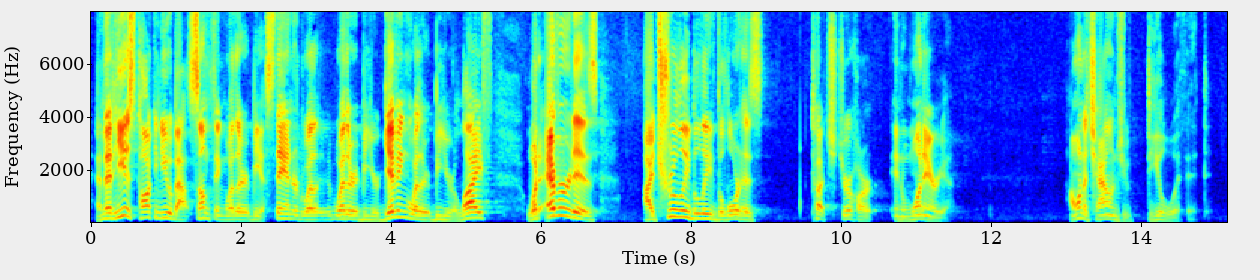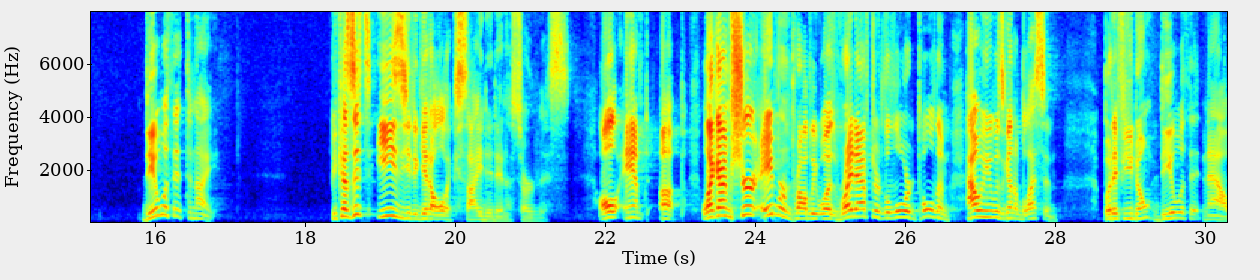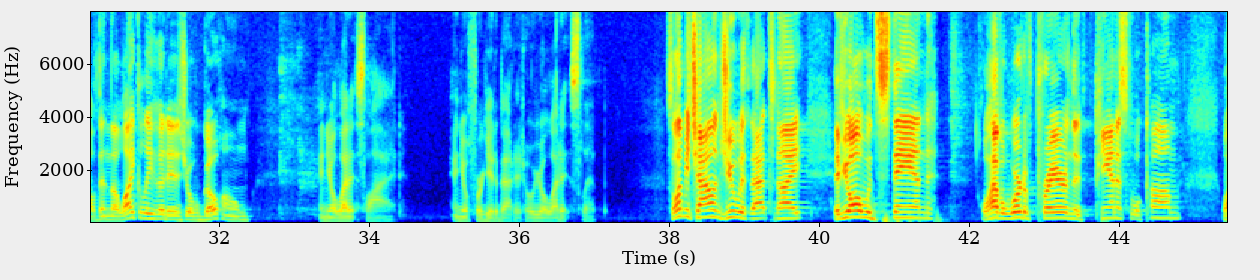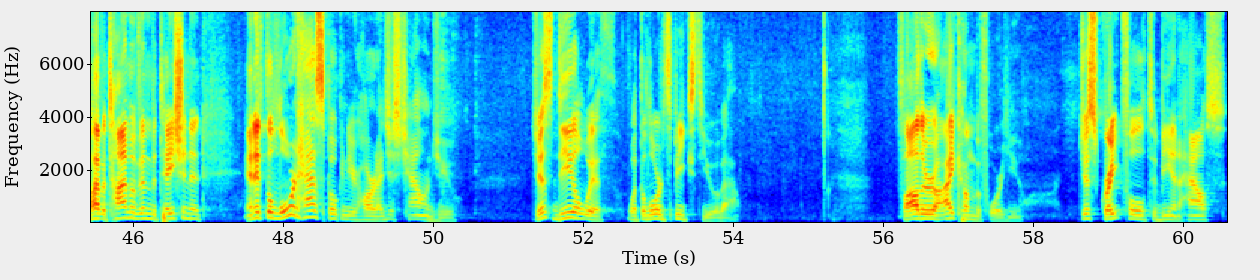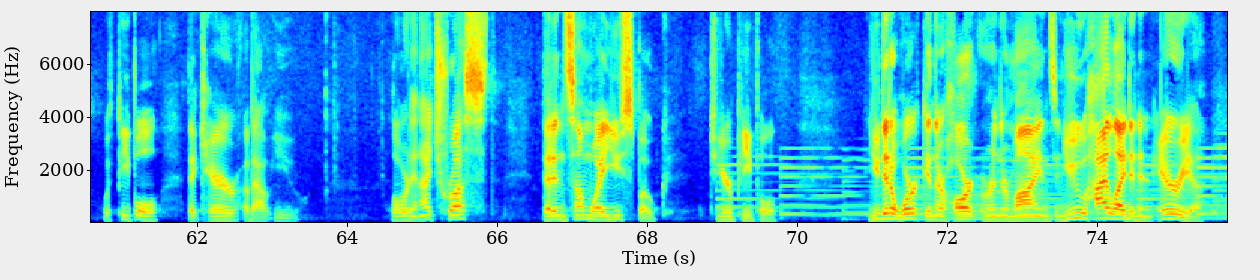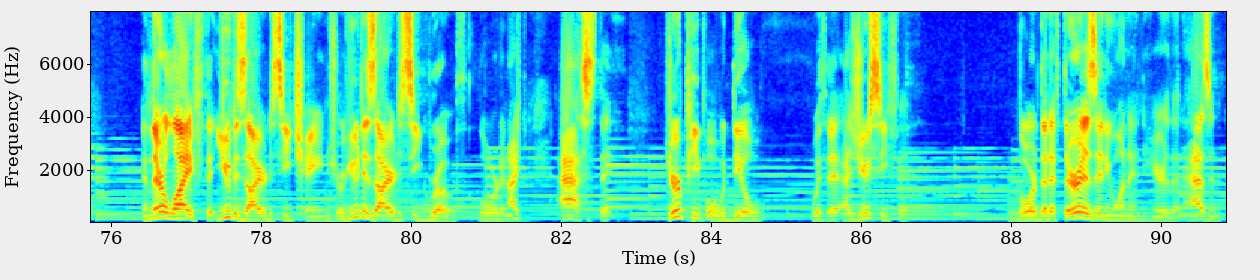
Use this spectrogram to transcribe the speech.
and that He is talking to you about something, whether it be a standard, whether, whether it be your giving, whether it be your life, whatever it is, I truly believe the Lord has touched your heart in one area. I want to challenge you deal with it. Deal with it tonight. Because it's easy to get all excited in a service, all amped up. Like I'm sure Abram probably was right after the Lord told him how he was going to bless him. But if you don't deal with it now, then the likelihood is you'll go home and you'll let it slide and you'll forget about it or you'll let it slip. So let me challenge you with that tonight. If you all would stand, we'll have a word of prayer and the pianist will come. We'll have a time of invitation. And and if the Lord has spoken to your heart, I just challenge you just deal with what the Lord speaks to you about. Father, I come before you just grateful to be in a house with people that care about you. Lord, and I trust that in some way you spoke to your people. You did a work in their heart or in their minds, and you highlighted an area in their life that you desire to see change or you desire to see growth, Lord. And I ask that your people would deal with it as you see fit. Lord, that if there is anyone in here that hasn't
